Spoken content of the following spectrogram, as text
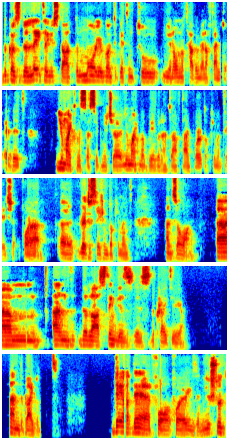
because the later you start, the more you're going to get into, you know, not having enough time to edit. You might miss a signature. You might not be able to have time for a documentation, for a, a registration document and so on. Um, and the last thing is, is the criteria and the guidelines. They are there for, for a reason. You should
